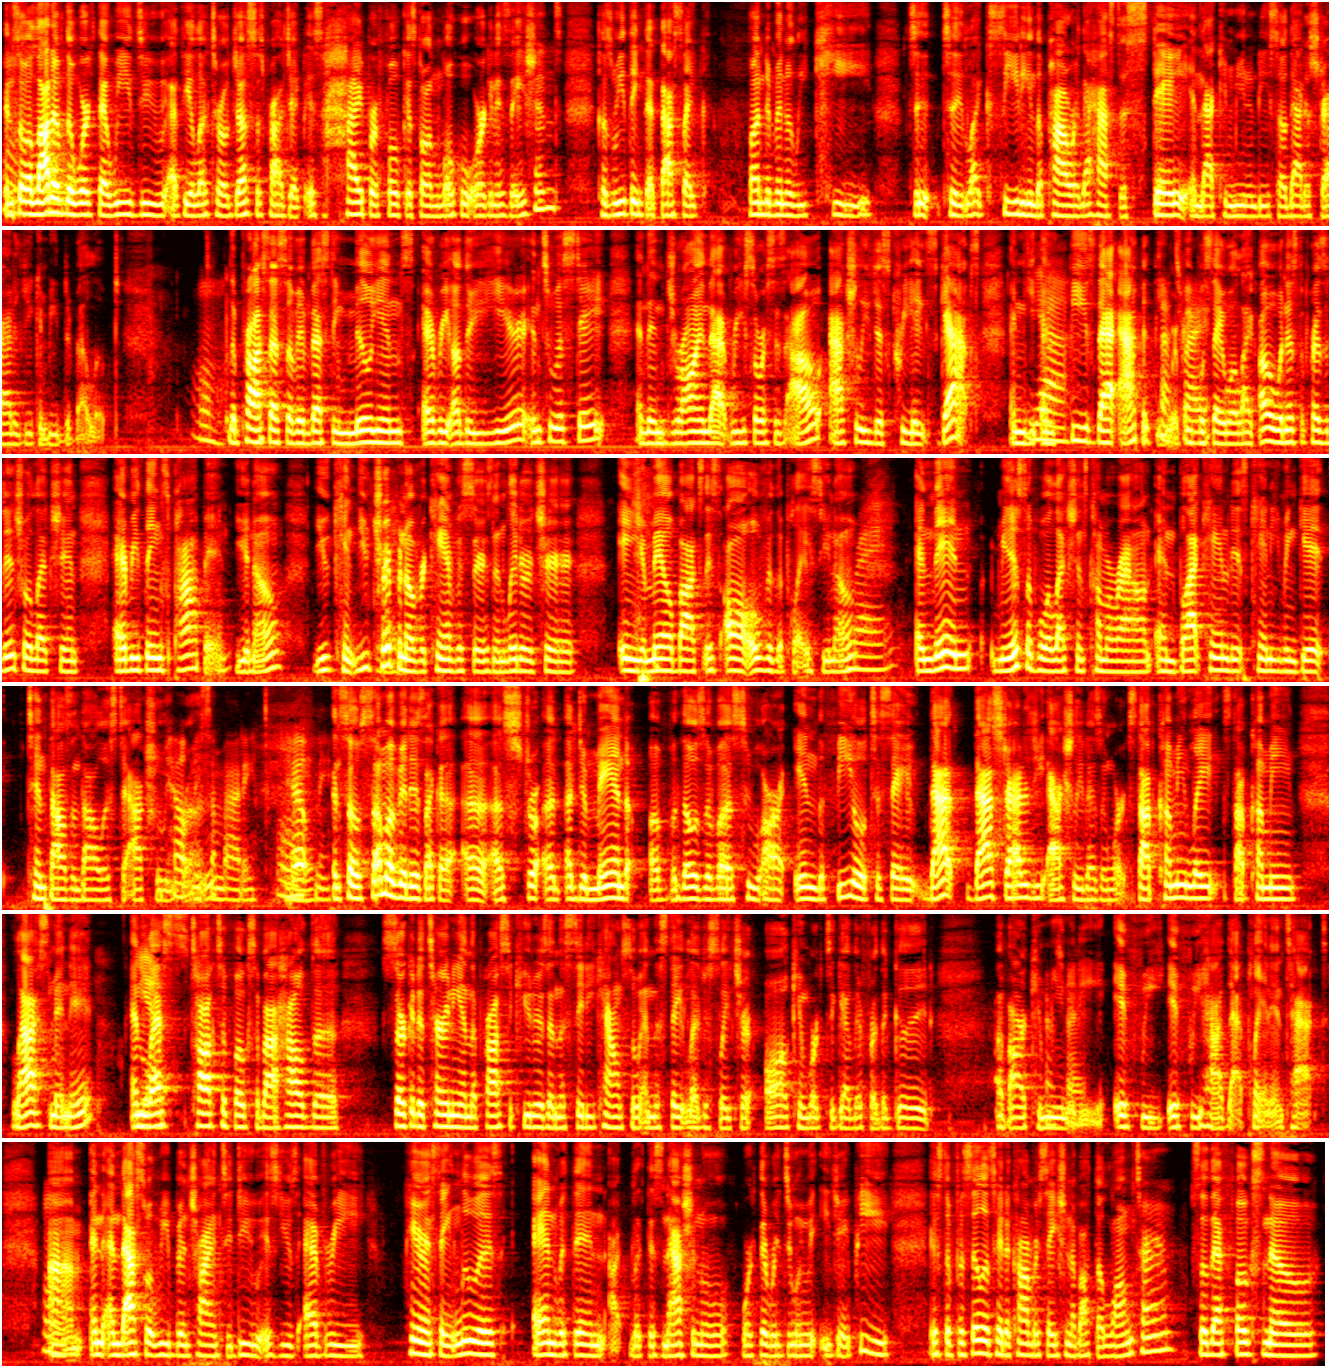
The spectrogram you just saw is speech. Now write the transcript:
And oh, so a lot of the work that we do at the Electoral Justice Project is hyper focused on local organizations because we think that that's like fundamentally key to to like seeding the power that has to stay in that community so that a strategy can be developed. The process of investing millions every other year into a state and then drawing that resources out actually just creates gaps and, yeah. and feeds that apathy That's where people right. say, well, like, oh, when it's the presidential election, everything's popping, you know? You can you tripping right. over canvassers and literature in your mailbox. It's all over the place, you know? Right. And then municipal elections come around and black candidates can't even get ten thousand dollars to actually help run. me somebody mm. help me and so some of it is like a a, a a, demand of those of us who are in the field to say that that strategy actually doesn't work stop coming late stop coming last minute and yes. let's talk to folks about how the circuit attorney and the prosecutors and the city council and the state legislature all can work together for the good of our community right. if we if we have that plan intact mm. um, and and that's what we've been trying to do is use every here in st louis and within uh, like this national work that we're doing with EJP is to facilitate a conversation about the long term so that folks know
